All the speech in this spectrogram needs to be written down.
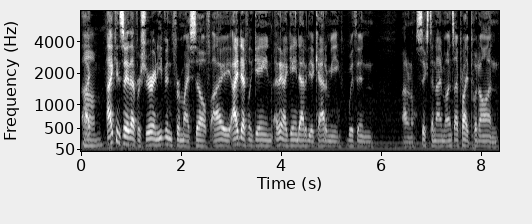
Um, I, I can say that for sure. And even for myself, I I definitely gained. I think I gained out of the academy within I don't know six to nine months. I probably put on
